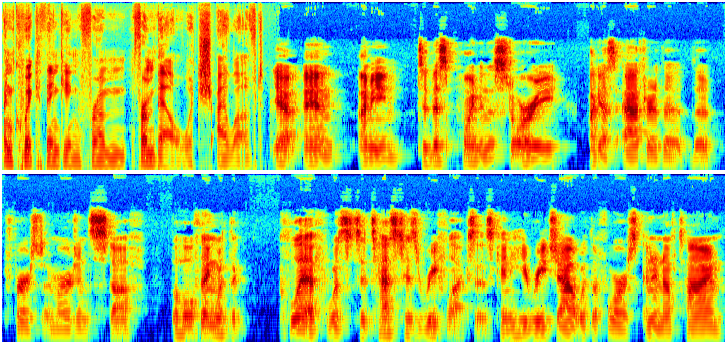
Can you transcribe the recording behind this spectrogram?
and quick thinking from from Bell, which I loved. Yeah, and I mean, to this point in the story, I guess after the the first emergence stuff, the whole thing with the cliff was to test his reflexes. Can he reach out with the force in enough time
